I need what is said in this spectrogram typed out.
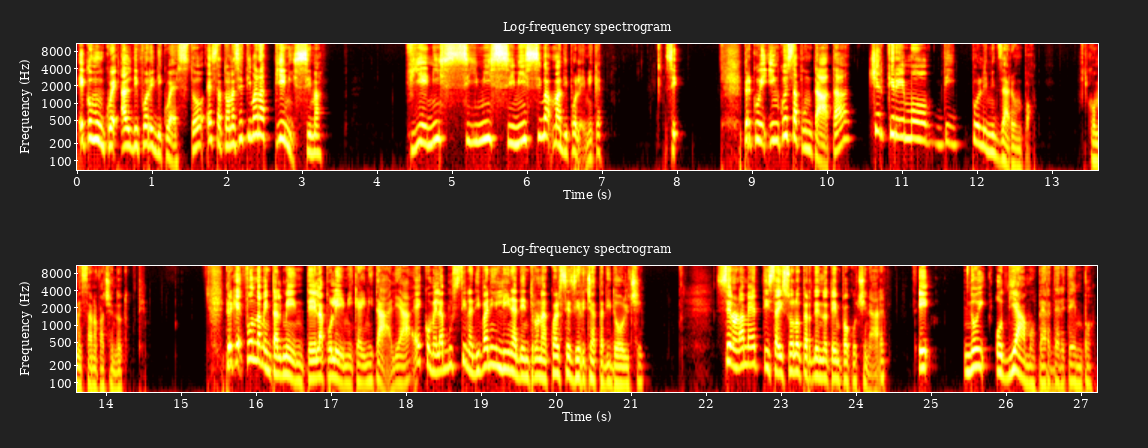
E comunque, al di fuori di questo, è stata una settimana pienissima. Pienissimissimissima, ma di polemiche. Sì. Per cui in questa puntata cercheremo di polemizzare un po', come stanno facendo tutti. Perché fondamentalmente la polemica in Italia è come la bustina di vanillina dentro una qualsiasi ricetta di dolci. Se non la metti stai solo perdendo tempo a cucinare. E noi odiamo perdere tempo.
